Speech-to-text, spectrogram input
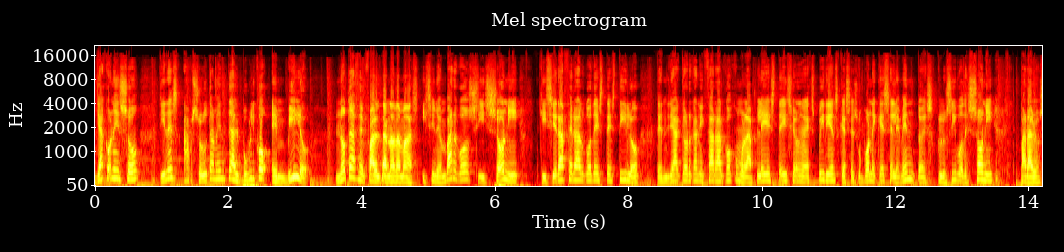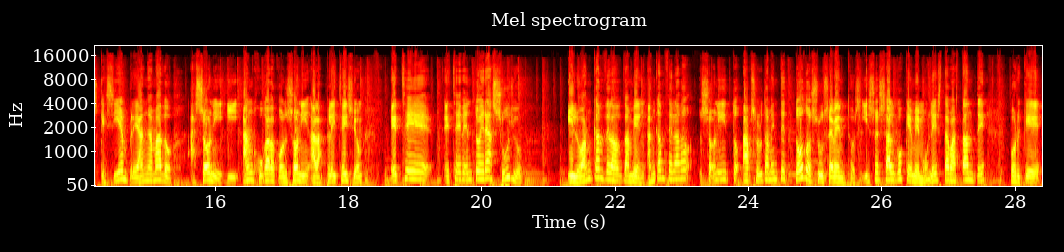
ya con eso tienes absolutamente al público en vilo. No te hace falta nada más. Y sin embargo, si Sony quisiera hacer algo de este estilo, tendría que organizar algo como la PlayStation Experience, que se supone que es el evento exclusivo de Sony para los que siempre han amado a Sony y han jugado con Sony a las PlayStation. Este, este evento era suyo. Y lo han cancelado también. Han cancelado Sony absolutamente todos sus eventos. Y eso es algo que me molesta bastante porque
